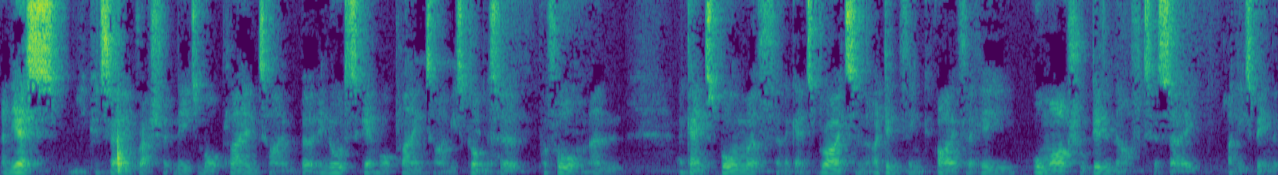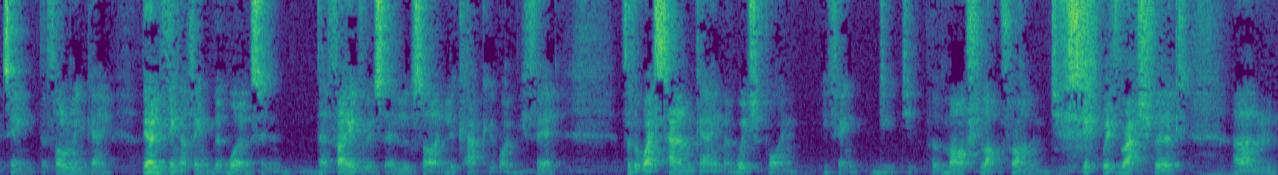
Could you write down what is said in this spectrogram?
And yes, you could say Rashford needs more playing time, but in order to get more playing time, he's got to perform. And against Bournemouth and against Brighton, I didn't think either he or Martial did enough to say I need to be in the team the following game. The only thing I think that works in their favour is that it looks like Lukaku won't be fit for the West Ham game. At which point you think, do you, do you put Martial up front? Do you stick with Rashford? Um,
